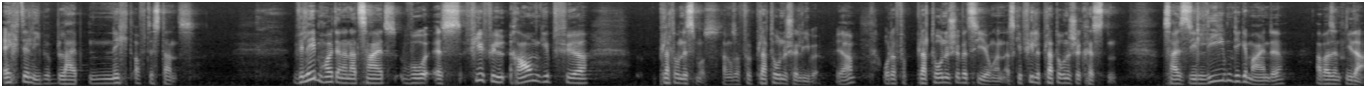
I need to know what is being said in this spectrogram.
Echte Liebe bleibt nicht auf Distanz. Wir leben heute in einer Zeit, wo es viel, viel Raum gibt für Platonismus, sagen wir so, für platonische Liebe, ja, oder für platonische Beziehungen. Es gibt viele platonische Christen. Das heißt, sie lieben die Gemeinde, aber sind nie da.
